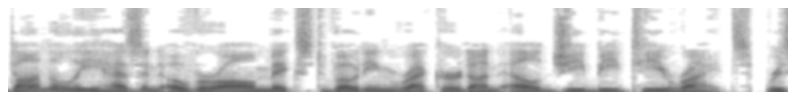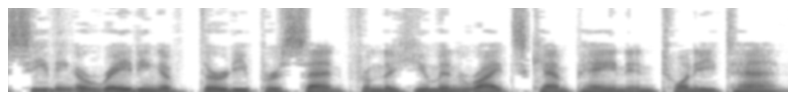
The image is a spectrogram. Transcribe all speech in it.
Donnelly has an overall mixed voting record on LGBT rights, receiving a rating of 30% from the Human Rights Campaign in 2010.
